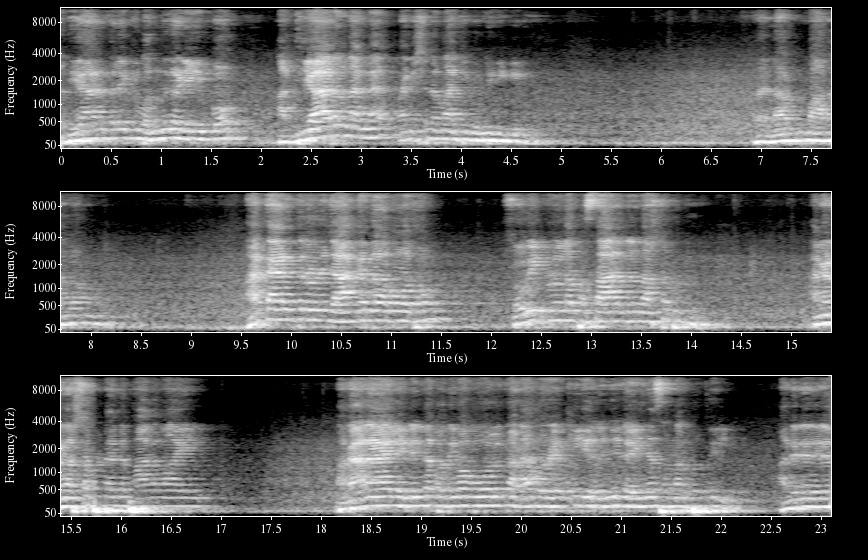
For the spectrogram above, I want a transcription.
അധികാരത്തിലേക്ക് വന്നു കഴിയുമ്പോൾ അധികാരം തന്നെ മനുഷ്യനെ മാറ്റിക്കൊണ്ടിരിക്കും അതെല്ലാവർക്കും ബാധകമാണ് ആ കാര്യത്തിലുള്ള ജാഗ്രതാ ബോധം സോവിയറ്റിലുള്ള പ്രസ്ഥാനത്തിൽ നഷ്ടപ്പെട്ടു. അങ്ങനെ നഷ്ടപ്പെട്ടതിന്റെ ഭാഗമായി മകാനായ ലെനിന്റെ പ്രതിമ പോലും കട മുഴക്കി എറിഞ്ഞു കഴിഞ്ഞ സന്ദർഭത്തിൽ അതിനെതിരെ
